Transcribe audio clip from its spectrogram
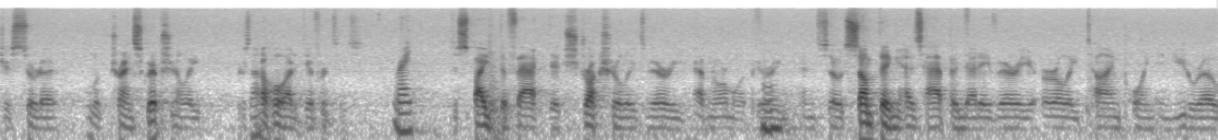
just sort of look transcriptionally, there's not a whole lot of differences Right. despite the fact that structurally it's very abnormal appearing. And so something has happened at a very early time point in utero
